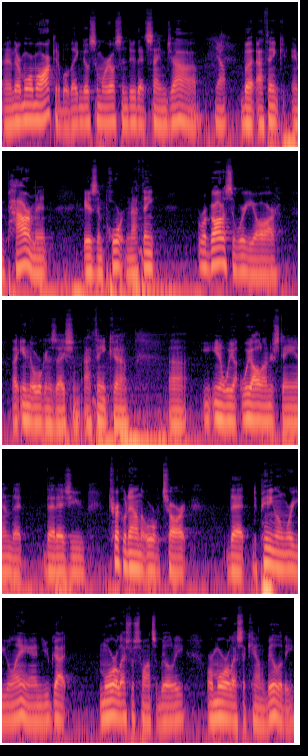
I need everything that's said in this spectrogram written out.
and they're more marketable. They can go somewhere else and do that same job. Yeah. But I think empowerment is important. I think, regardless of where you are uh, in the organization, I think, uh, uh, you know, we, we all understand that, that as you trickle down the org chart, that depending on where you land, you've got more or less responsibility or more or less accountability.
